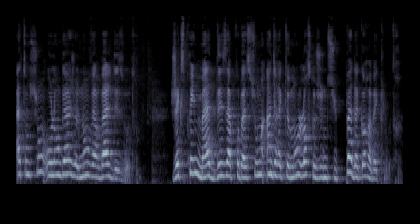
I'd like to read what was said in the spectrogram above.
attention au langage non verbal des autres. J'exprime ma désapprobation indirectement lorsque je ne suis pas d'accord avec l'autre.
